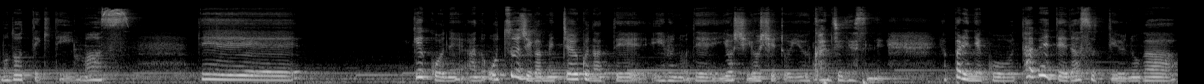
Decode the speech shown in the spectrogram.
戻ってきています。で結構ねあのお通じがめっちゃ良くなっているのでよしよしという感じですね。やっぱりねこう食べて出すっていうのが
